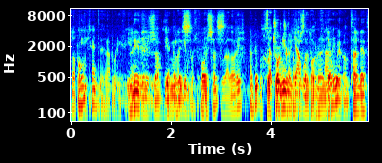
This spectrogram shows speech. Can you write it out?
dos Oh, dirigentes de la policía, leaders of y the al mismo police tiempo forces torturadores, and people who Saturnino tortured Yagüe Saturnino González, Yagüe González,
